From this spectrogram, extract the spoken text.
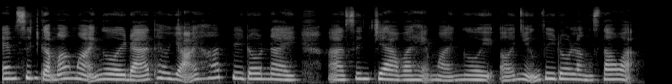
Em xin cảm ơn mọi người đã theo dõi hết video này. À, xin chào và hẹn mọi người ở những video lần sau ạ. À.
